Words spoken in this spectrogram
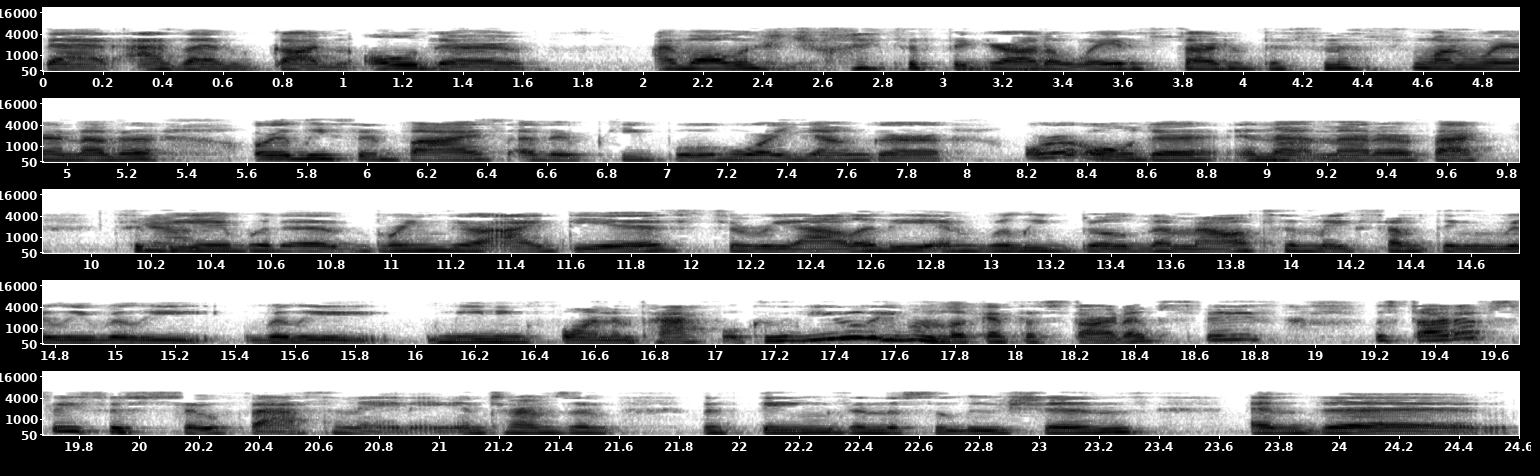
that as I've gotten older, I've always tried to figure out a way to start a business one way or another, or at least advise other people who are younger or older in that matter of fact to yeah. be able to bring their ideas to reality and really build them out to make something really, really, really meaningful and impactful. Because if you even look at the startup space, the startup space is so fascinating in terms of the things and the solutions and the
